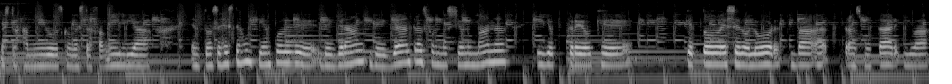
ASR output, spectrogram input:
nuestros amigos, con nuestra familia, entonces este es un tiempo de, gran, transformación humana y yo creo que, que todo ese dolor va a transmutar y va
